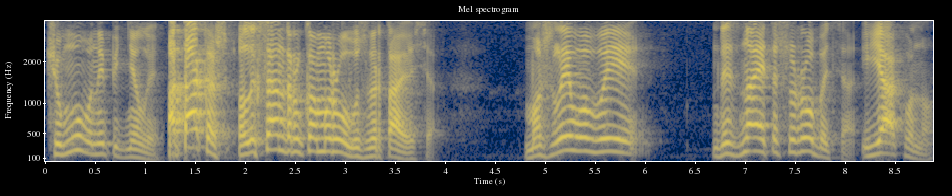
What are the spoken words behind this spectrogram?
Чому вони підняли? А також Олександру Комарову звертаюся. Можливо, ви не знаєте, що робиться і як воно.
